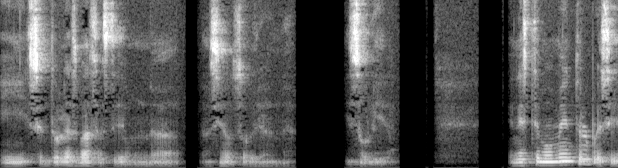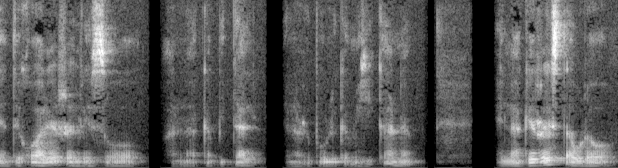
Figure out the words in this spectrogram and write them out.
y sentó las bases de una nación soberana y sólida. En este momento el presidente Juárez regresó a la capital de la República Mexicana, en la que restauró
